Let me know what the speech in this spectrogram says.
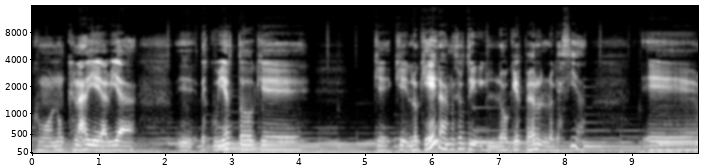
como nunca nadie había eh, descubierto que, que, que, lo que era, ¿no es cierto? Y lo que es peor, lo que hacía. Eh,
